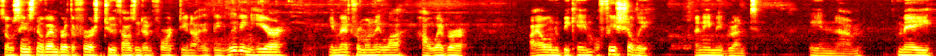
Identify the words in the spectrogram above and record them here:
So since November the 1st, 2014, I have been living here in Metro Manila. However, I only became officially an immigrant in um, May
